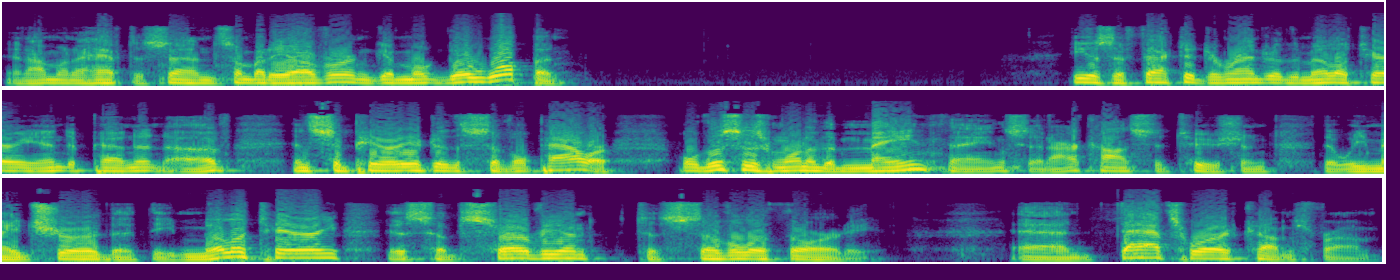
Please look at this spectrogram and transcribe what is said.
and I'm going to have to send somebody over and give them a good whooping. He is affected to render the military independent of and superior to the civil power. Well, this is one of the main things in our Constitution that we made sure that the military is subservient to civil authority. And that's where it comes from.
